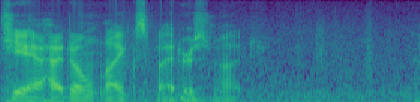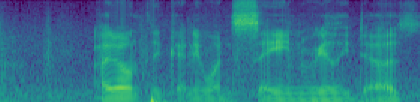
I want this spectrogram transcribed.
Yeah, I don't like spiders much. I don't think anyone sane really does.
